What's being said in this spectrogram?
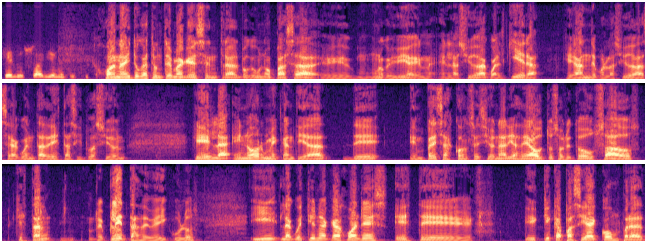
que el usuario necesita. Juan, ahí tocaste un tema que es central, porque uno pasa, eh, uno que vivía en, en la ciudad, cualquiera que ande por la ciudad, se da cuenta de esta situación, que es la enorme cantidad de empresas concesionarias de autos, sobre todo usados, que están repletas de vehículos. Y la cuestión acá, Juan, es este, eh, qué capacidad de compra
